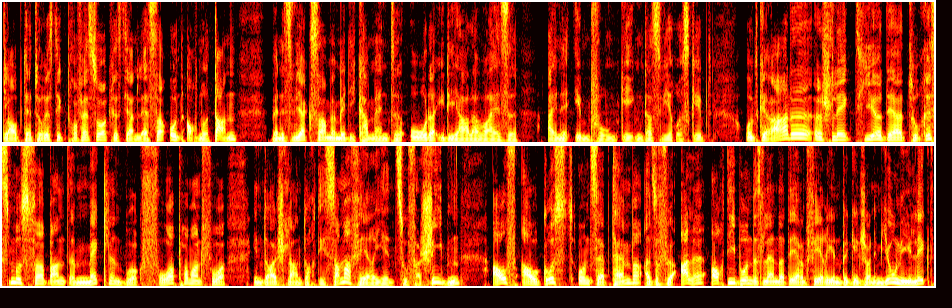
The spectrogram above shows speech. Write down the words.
glaubt der Touristikprofessor Christian Lesser und auch nur dann, wenn es wirksame Medikamente oder idealerweise eine Impfung gegen das Virus gibt. Und gerade äh, schlägt hier der Tourismusverband Mecklenburg-Vorpommern vor, in Deutschland doch die Sommerferien zu verschieben auf August und September, also für alle, auch die Bundesländer, deren Ferienbeginn schon im Juni liegt,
